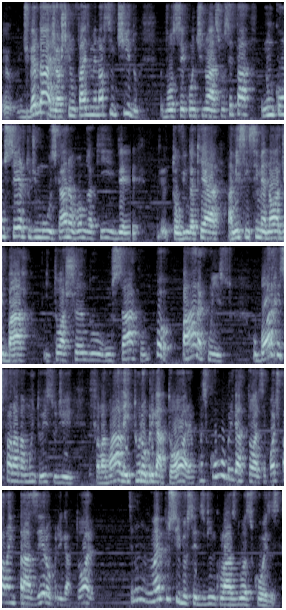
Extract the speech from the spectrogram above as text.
eu, de verdade, eu acho que não faz o menor sentido você continuar. Se você está num concerto de música, ah não, vamos aqui ver, estou ouvindo aqui a, a missa em si menor de bar e estou achando um saco, pô, para com isso. O Borges falava muito isso de falava ah, leitura obrigatória, mas como obrigatória? Você pode falar em prazer obrigatório? Você não, não é possível você desvincular as duas coisas.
